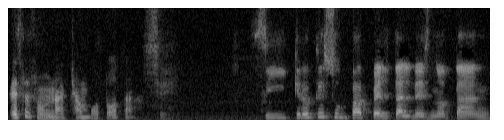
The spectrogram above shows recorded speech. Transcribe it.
eso es una chambotota. Sí. Sí, creo que es un papel tal vez no tan,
